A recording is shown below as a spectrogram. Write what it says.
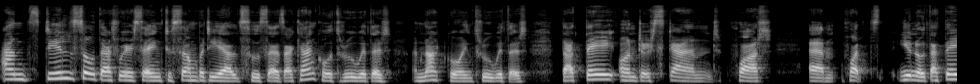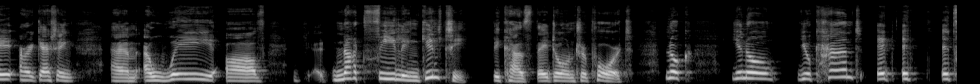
And still so that we're saying to somebody else who says, I can't go through with it, I'm not going through with it, that they understand what um, what you know that they are getting um, a way of not feeling guilty because they don't report. Look, you know, you can't. It it it,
